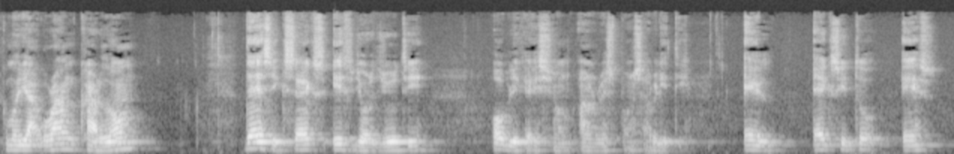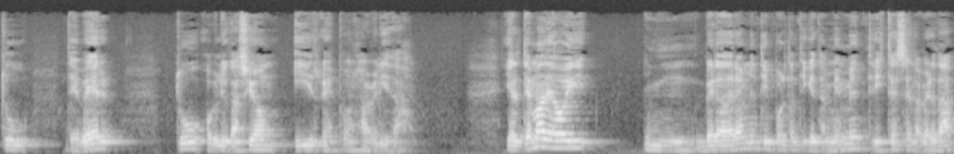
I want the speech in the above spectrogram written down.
Como diría Grant Cardone, The success is your duty, obligation and responsibility. El éxito es tu deber, tu obligación y responsabilidad. Y el tema de hoy Mm, verdaderamente importante y que también me entristece, la verdad,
